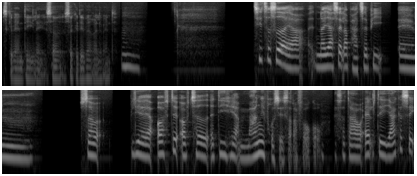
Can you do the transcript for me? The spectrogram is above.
skal være en del af, så, så kan det være relevant. Mm. Tit så sidder jeg, når jeg selv har parterapi, øhm, så bliver jeg ofte optaget af de her mange processer, der foregår. Altså der er jo alt det, jeg kan se,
